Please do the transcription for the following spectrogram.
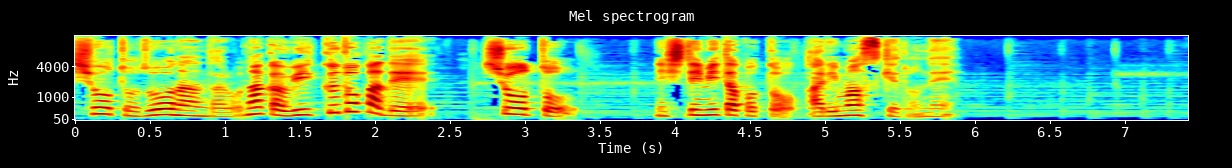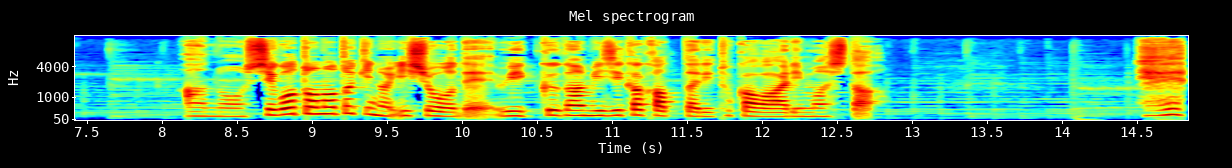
ショートどうなんだろう。なんかウィッグとかでショートにしてみたことありますけどね。あの、仕事の時の衣装でウィッグが短かったりとかはありました。え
